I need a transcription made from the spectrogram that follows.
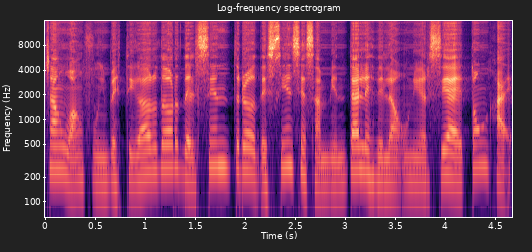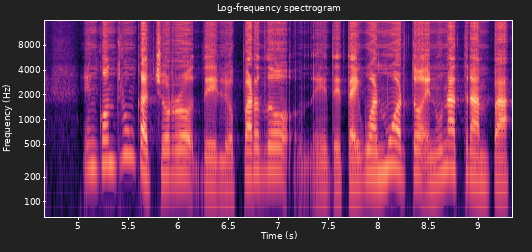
Chang Wang fue investigador del Centro de Ciencias Ambientales de la Universidad de Tonghai encontró un cachorro de leopardo eh, de Taiwán muerto en una trampa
